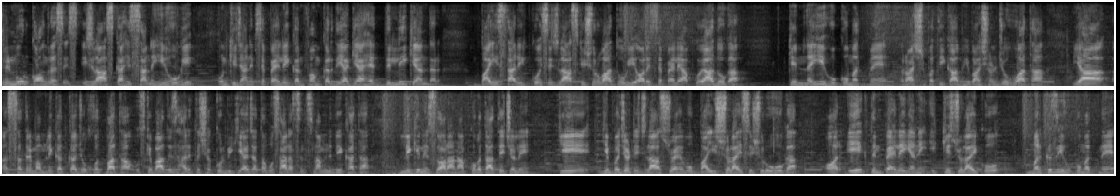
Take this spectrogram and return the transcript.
तृणमूल कांग्रेस इस इजलास का हिस्सा नहीं होगी। उनकी जानब से पहले ही कन्फर्म कर दिया गया है, दिल्ली के अंदर। 22 तारीख को इस इजलास की शुरुआत होगी और इससे पहले आपको याद होगा कि नई हुकूमत में राष्ट्रपति का अभिभाषण जो हुआ था या सदर ममलिकत का जो खुतबा था, उसके बाद इजहार तशक्र भी किया जाता, वो सारा सिलसिला हमने देखा था। लेकिन इस दौरान आपको बताते चलें कि ये बजट इजलास जो है, वो 22 जुलाई से शुरू होगा और एक दिन पहले, यानी 21 जुलाई को मरकजी हुकूमत ने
